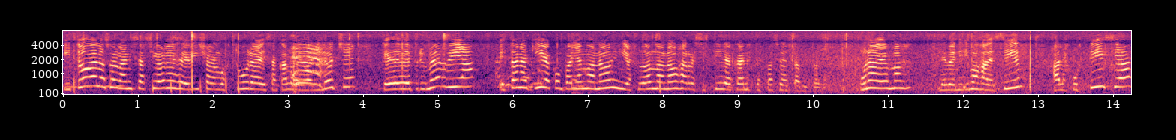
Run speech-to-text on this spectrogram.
y todas las organizaciones de Villa Angostura de San Carlos de Bariloche que desde el primer día están aquí acompañándonos y ayudándonos a resistir acá en este espacio del territorio. Una vez más le venimos a decir a la justicia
